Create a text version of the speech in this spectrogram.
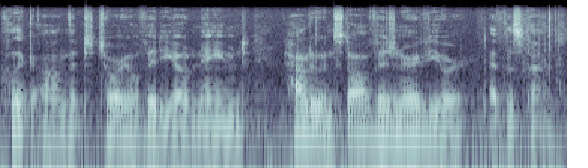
click on the tutorial video named how to install Visionary Viewer at this time.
